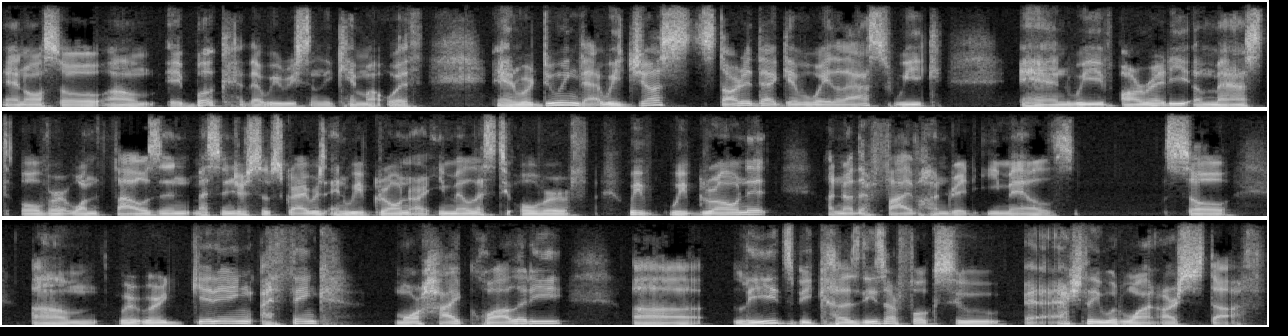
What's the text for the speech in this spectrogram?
and also um, a book that we recently came out with. And we're doing that. We just started that giveaway last week, and we've already amassed over 1,000 Messenger subscribers, and we've grown our email list to over we've we've grown it another 500 emails. So um, we're, we're getting, I think, more high quality uh, leads because these are folks who actually would want our stuff.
